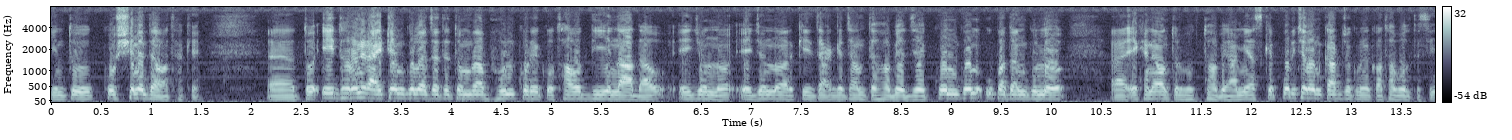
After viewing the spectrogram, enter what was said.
কিন্তু কোশ্চেনে দেওয়া থাকে। তো এই ধরনের আইটেমগুলো যাতে তোমরা ভুল করে কোথাও দিয়ে না দাও, এই জন্য এই জন্য আর কি আগে জানতে হবে যে কোন কোন উপাদানগুলো এখানে অন্তর্ভুক্ত হবে। আমি আজকে পরিচালন কার্যক্রমের কথা বলতেছি।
